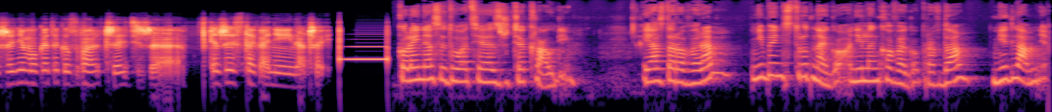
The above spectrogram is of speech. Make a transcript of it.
że nie mogę tego zwalczyć, że, że jest tak, a nie inaczej. Kolejna sytuacja z życia Klaudii. Jazda rowerem? Niby nic trudnego, ani lękowego, prawda? Nie dla mnie.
